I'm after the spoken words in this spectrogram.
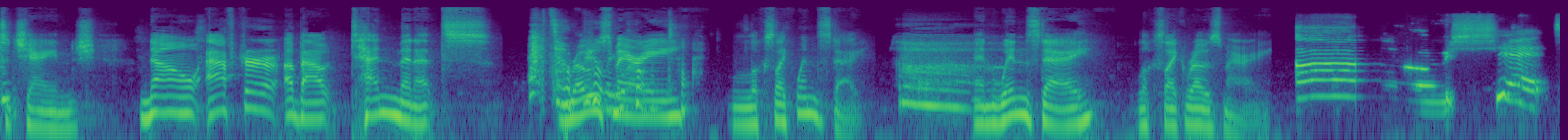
to change. No, after about 10 minutes, That's a really Rosemary looks like Wednesday. and Wednesday looks like Rosemary. Oh shit!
